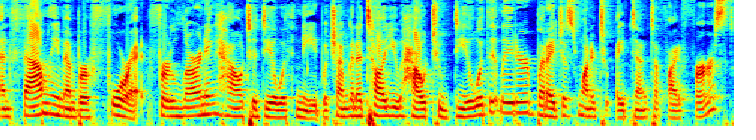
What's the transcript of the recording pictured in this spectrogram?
and family member for it, for learning how to deal with need, which I'm going to tell you how to deal with it later. But I just wanted to identify first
